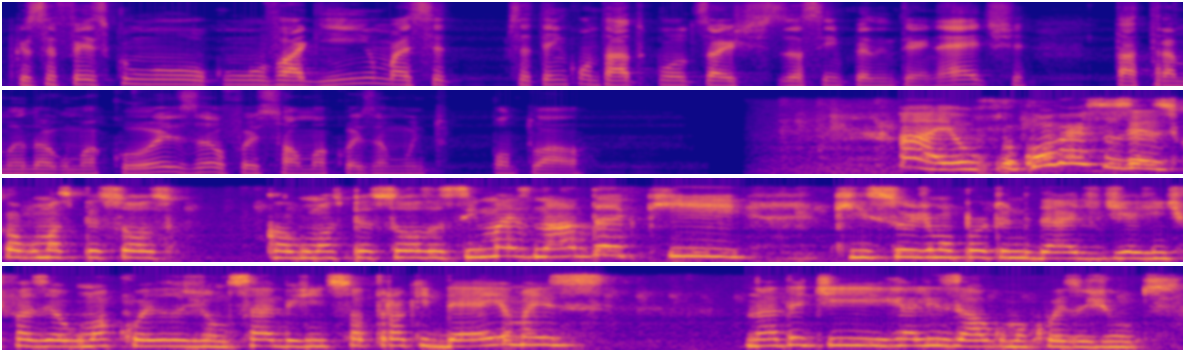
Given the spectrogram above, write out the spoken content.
Porque você fez com o, com o Vaguinho, mas você, você tem contato com outros artistas, assim, pela internet? Tá tramando alguma coisa ou foi só uma coisa muito pontual? Ah, eu, eu converso às vezes com algumas pessoas, com algumas pessoas assim, mas nada que que surja uma oportunidade de a gente fazer alguma coisa junto, sabe? A gente só troca ideia, mas nada de realizar alguma coisa juntos.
